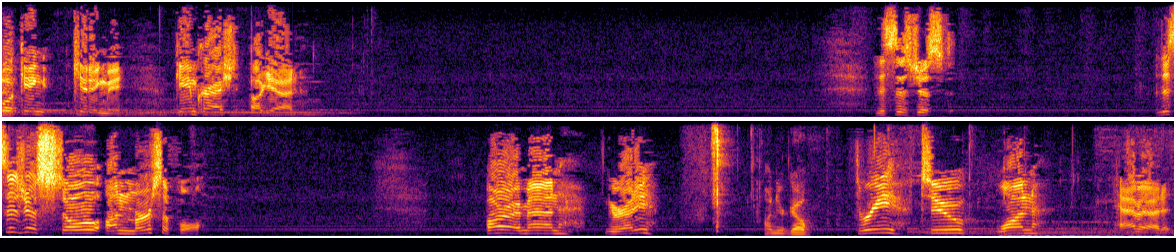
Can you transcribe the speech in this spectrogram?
fucking kidding me? Game crashed again. This is just. This is just so unmerciful. Alright, man. You ready? On your go. Three, two, one. Have at it.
